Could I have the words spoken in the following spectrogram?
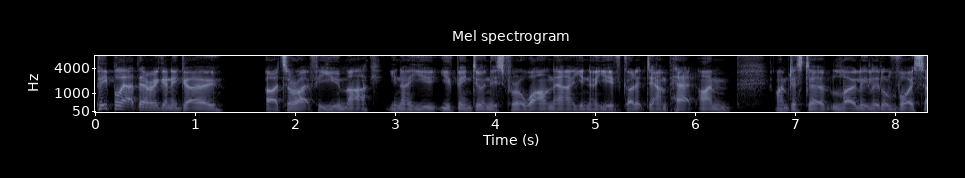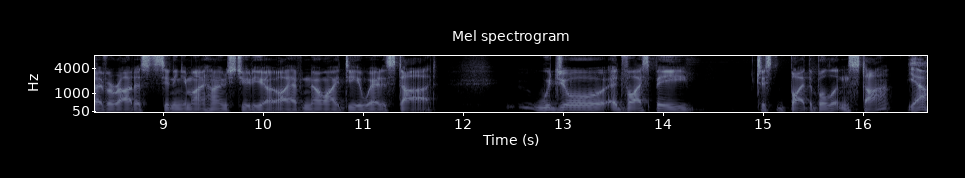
people out there are going to go, oh, it's all right for you, Marc. You know, you you've been doing this for a while now. You know, you've got it down pat. I'm I'm just a lowly little voiceover artist sitting in my home studio. I have no idea where to start. Would your advice be just bite the bullet and start? Yeah.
